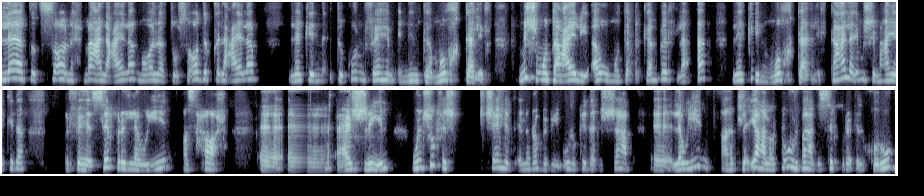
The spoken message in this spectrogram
لا تتصالح مع العالم ولا تصادق العالم لكن تكون فاهم إن أنت مختلف. مش متعالي أو متكبر لأ لكن مختلف. تعال امشي معايا كده في سفر اللاويين أصحاح عشرين ونشوف الشاهد اللي الرب بيقوله كده للشعب. لاويين هتلاقيه على طول بعد سفر الخروج.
